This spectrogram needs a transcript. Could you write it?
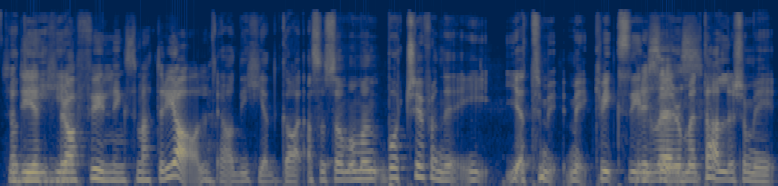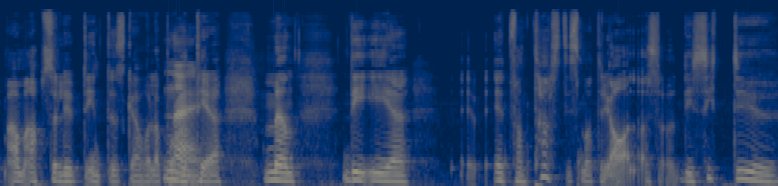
Så Ja, det är ett helt- bra fyllningsmaterial. Ja, det är helt galet. Alltså som om man bortser från det i jättemycket kvicksilver Precis. och metaller som man absolut inte ska hålla på Nej. hantera. Men det är ett fantastiskt material. Alltså, det sitter ju,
